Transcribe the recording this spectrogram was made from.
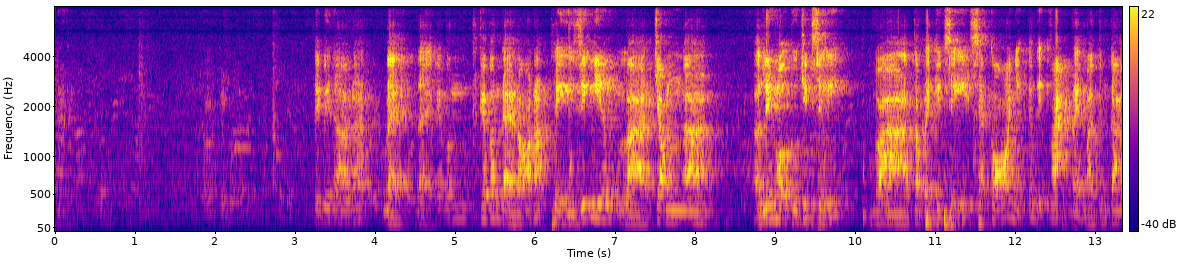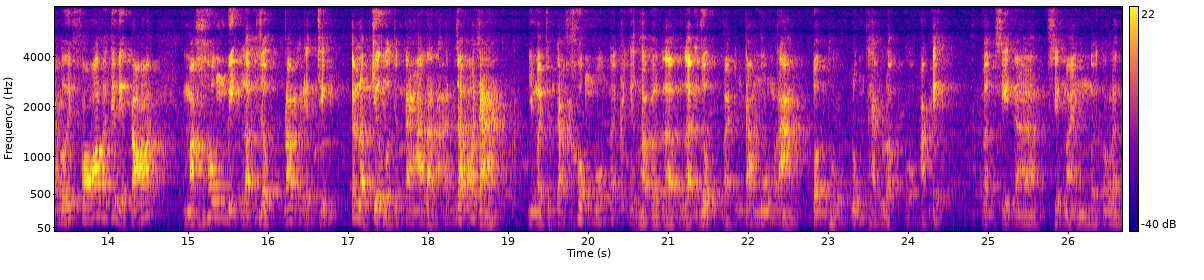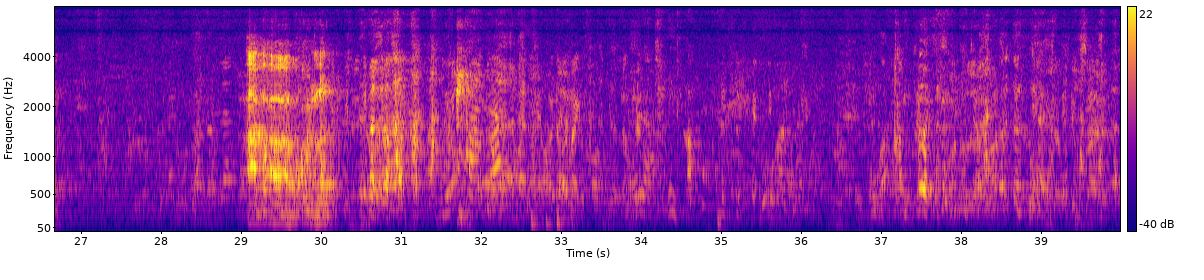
Thì bây giờ đó để để cái vấn cái vấn đề đó đó thì dĩ nhiên là trong uh, liên hội cựu chiến sĩ và tập thể chiến sĩ sẽ có những cái biện pháp để mà chúng ta đối phó với cái việc đó mà không bị lợi dụng. Đó là cái điểm chính. Cái lập trường của chúng ta là đã rõ ràng nhưng mà chúng ta không muốn cái trường hợp là lợi dụng và chúng ta muốn làm tuân thủ đúng theo luật của Hoa Kỳ. Vâng xin uh, xin mời anh Nguyễn Quốc Lân. À võ, à, võ Hoàng Lân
